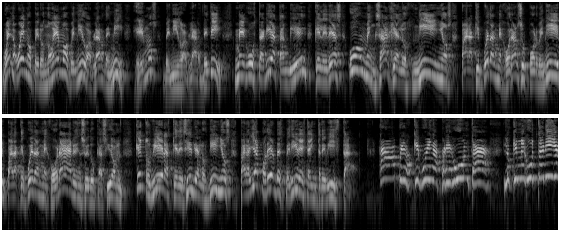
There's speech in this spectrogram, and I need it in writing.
Bueno, bueno, pero no hemos venido a hablar de mí, hemos venido a hablar de ti. Me gustaría también que le des un mensaje a los niños para que puedan mejorar su porvenir, para que puedan mejorar en su educación. ¿Qué tuvieras que decirle decirle a los niños para ya poder despedir esta entrevista? Ah, pero qué buena pregunta. Lo que me gustaría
